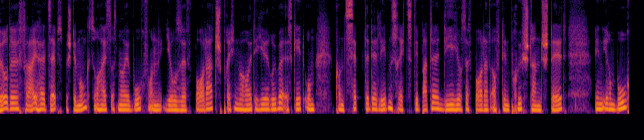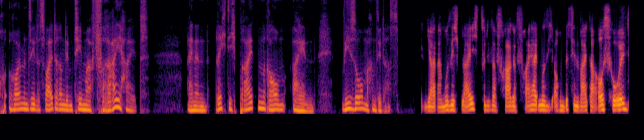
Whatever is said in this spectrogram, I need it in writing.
Würde, Freiheit, Selbstbestimmung, so heißt das neue Buch von Josef Bordat, sprechen wir heute hier rüber. Es geht um Konzepte der Lebensrechtsdebatte, die Josef Bordat auf den Prüfstand stellt. In Ihrem Buch räumen Sie des Weiteren dem Thema Freiheit einen richtig breiten Raum ein. Wieso machen Sie das? Ja, da muss ich gleich zu dieser Frage Freiheit muss ich auch ein bisschen weiter ausholen.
